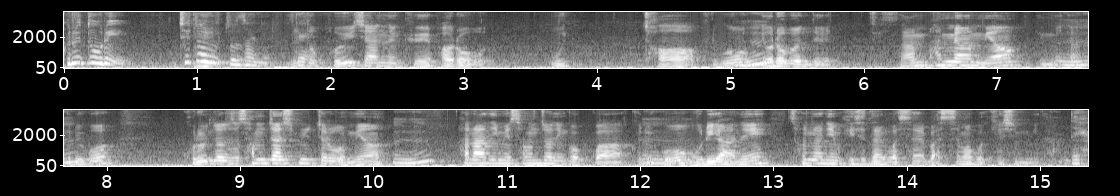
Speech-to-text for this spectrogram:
그리고 또 우리 최종 네. 전사님. 네. 또 보이지 않는 교회 바로 우, 저 그리고 음. 여러분들 한명한 명입니다. 음. 그리고 고린도서 3장 16절을 보면 음. 하나님이 성전인 것과 그리고 음. 우리 안에 성령님 계시다는 것을 말씀하고 계십니다. 네.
